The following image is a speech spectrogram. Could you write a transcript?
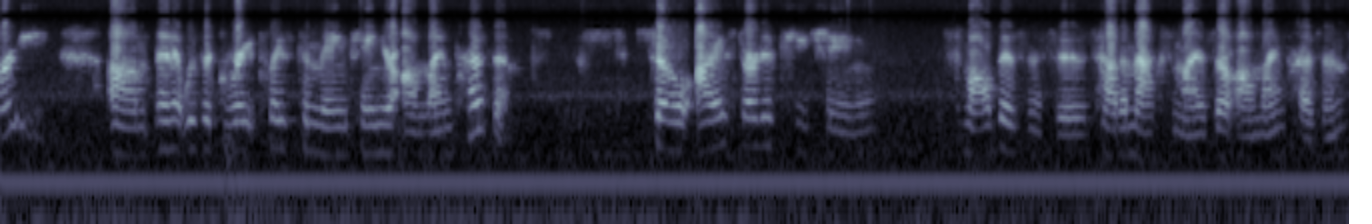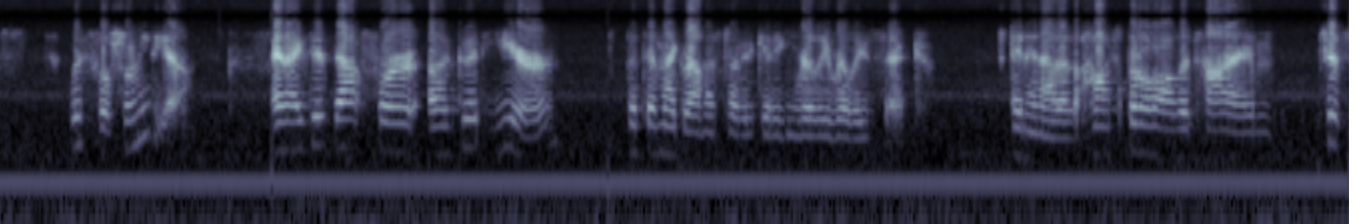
free. Um, and it was a great place to maintain your online presence. So I started teaching small businesses how to maximize their online presence with social media. And I did that for a good year, but then my grandma started getting really, really sick. In and out of the hospital all the time, just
